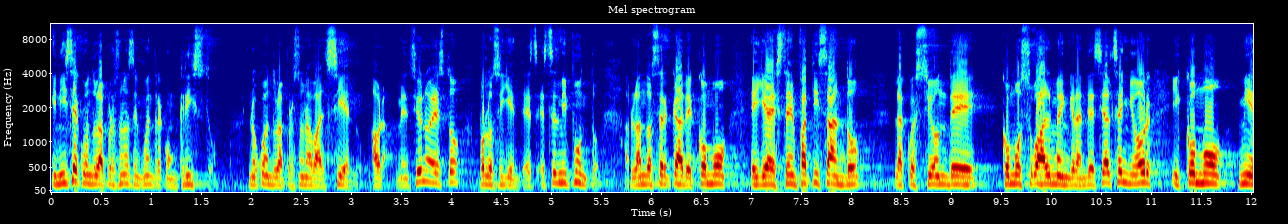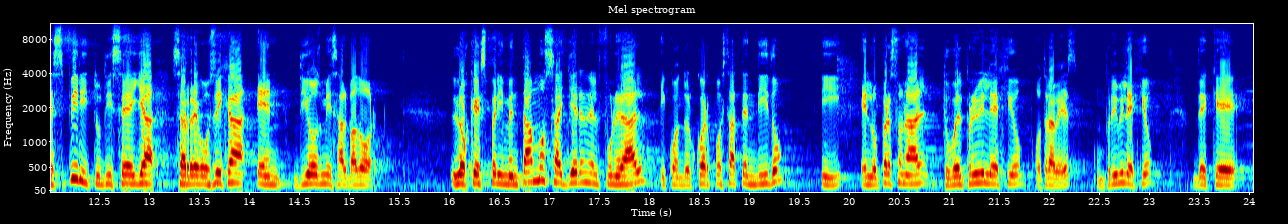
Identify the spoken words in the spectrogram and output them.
Inicia cuando la persona se encuentra con Cristo, no cuando la persona va al cielo. Ahora, menciono esto por lo siguiente, este es mi punto, hablando acerca de cómo ella está enfatizando la cuestión de cómo su alma engrandece al Señor y cómo mi espíritu, dice ella, se regocija en Dios mi Salvador. Lo que experimentamos ayer en el funeral y cuando el cuerpo está tendido, y en lo personal tuve el privilegio, otra vez, un privilegio, de que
